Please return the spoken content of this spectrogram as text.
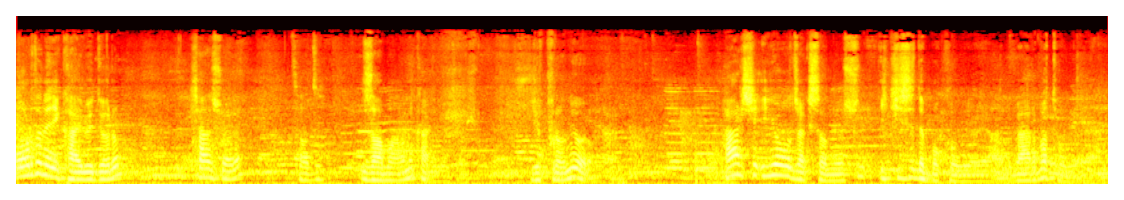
orada neyi kaybediyorum? Sen söyle. Tadı. Zamanı kaybediyorum. Yıpranıyorum yani. Her şey iyi olacak sanıyorsun. ikisi de bok oluyor yani. Berbat oluyor yani.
